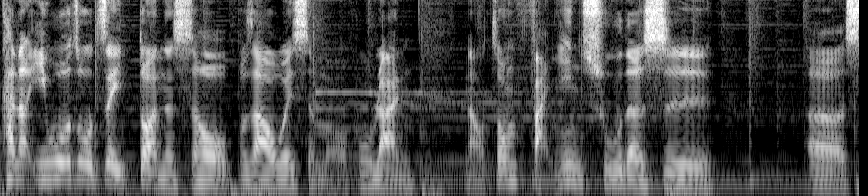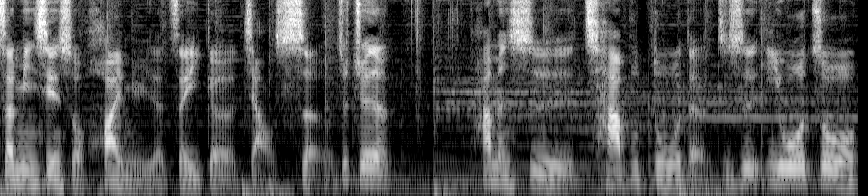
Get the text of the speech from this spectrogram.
看到一窝座这一段的时候，我不知道为什么忽然脑中反映出的是，呃，《生命线索》坏女的这一个角色，就觉得他们是差不多的，只是一窝座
